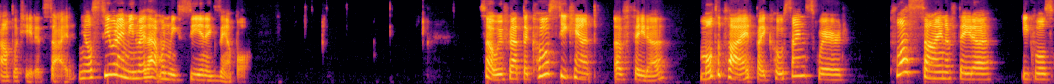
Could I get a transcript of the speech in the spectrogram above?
complicated side. And you'll see what I mean by that when we see an example. So we've got the cosecant of theta multiplied by cosine squared plus sine of theta equals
